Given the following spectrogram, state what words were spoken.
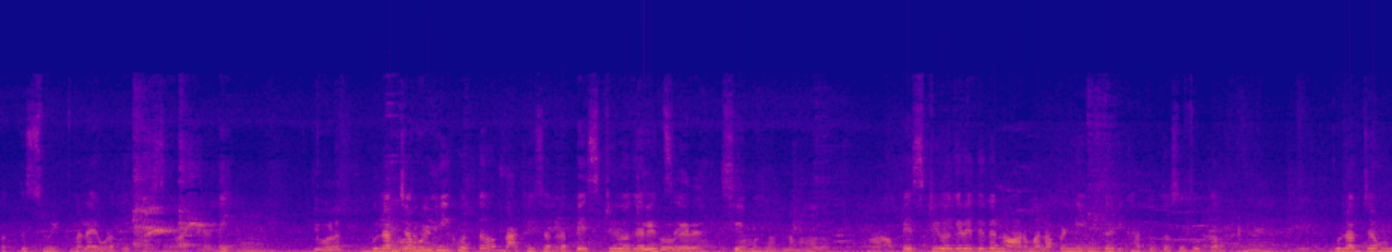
फक्त स्वीट मला एवढं काही खास नाही वाटलं नाही. गुलाबजामुन ठीक होतं. बाकी सगळं पेस्ट्री वगैरे. सेमच वाटलं मला हां पेस्ट्री वगैरे ते तर नॉर्मल आपण नेहमी घरी खातो तसंच होतं. गुलाबजामुन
